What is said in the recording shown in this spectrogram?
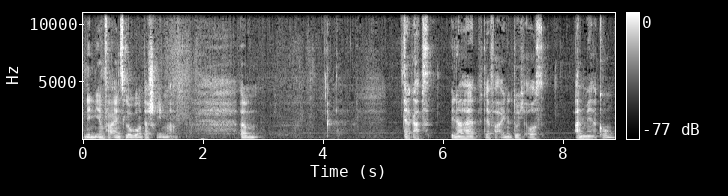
neben ihrem Vereinslogo unterschrieben haben. Ähm, da gab es innerhalb der Vereine durchaus Anmerkungen.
